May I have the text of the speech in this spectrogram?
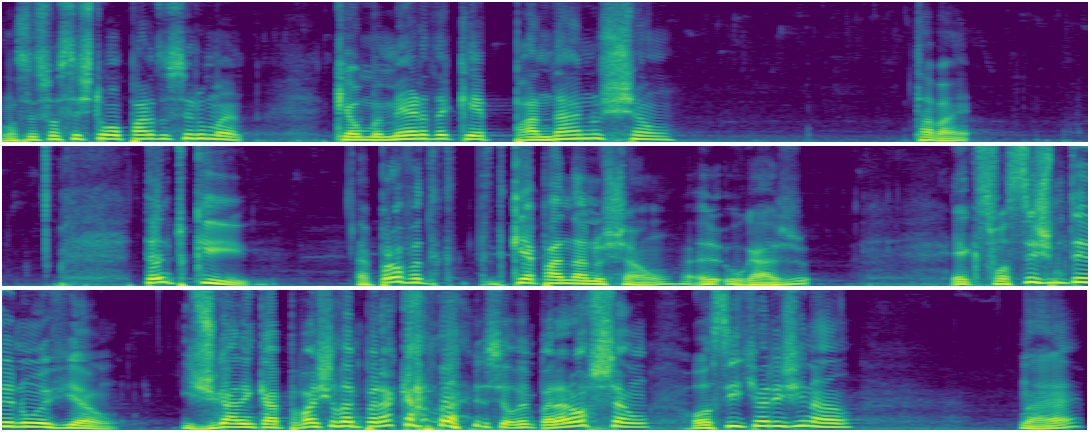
não sei se vocês estão a par do ser humano, que é uma merda que é para andar no chão. Está bem? Tanto que a prova de que, de que é para andar no chão, eh, o gajo, é que se vocês meterem num avião e jogarem cá para baixo, ele vai parar cá abaixo, ele vai parar ao chão, ao sítio original. Não é?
